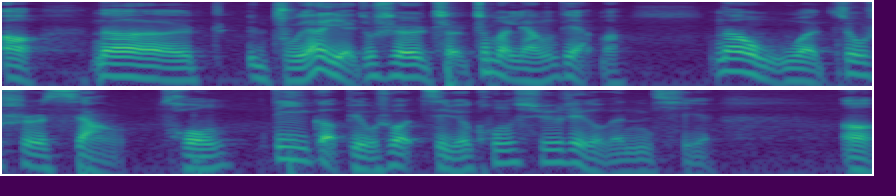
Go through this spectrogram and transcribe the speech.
哦，那主要也就是这这么两点嘛，那我就是想从第一个，比如说解决空虚这个问题，嗯。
